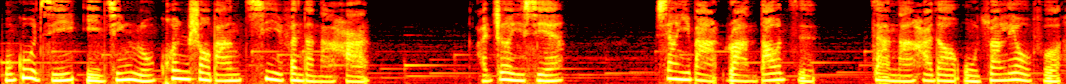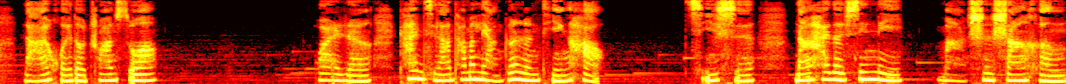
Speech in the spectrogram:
不顾及已经如困兽般气愤的男孩。而这一些，像一把软刀子，在男孩的五脏六腑来回的穿梭。外人看起来，他们两个人挺好。其实，男孩的心里满是伤痕。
